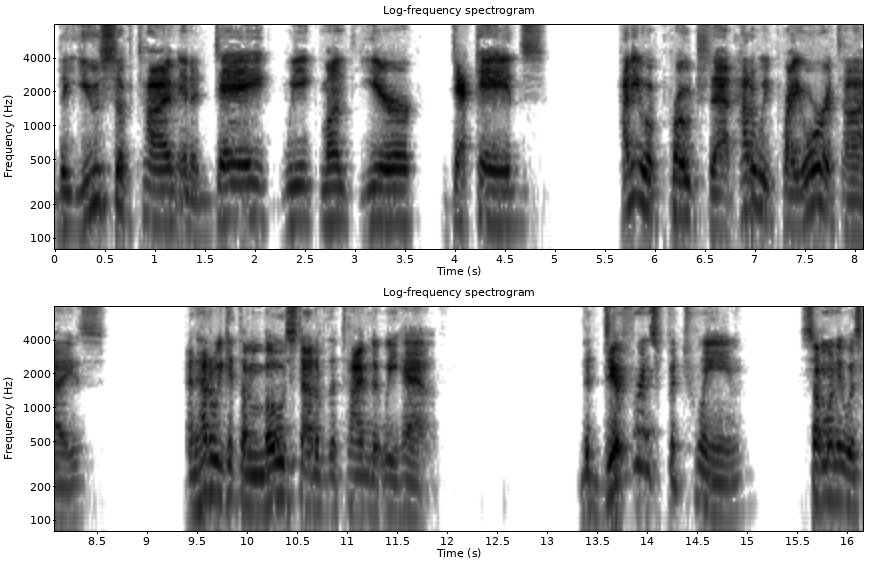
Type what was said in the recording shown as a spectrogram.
the use of time in a day, week, month, year, decades? How do you approach that? How do we prioritize? And how do we get the most out of the time that we have? The difference between someone who is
